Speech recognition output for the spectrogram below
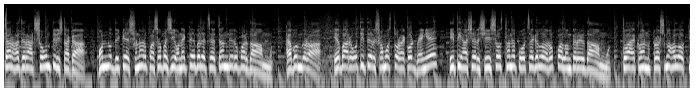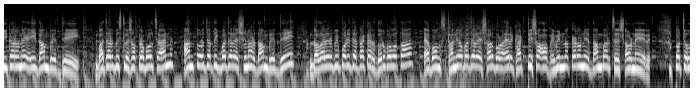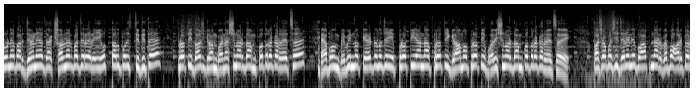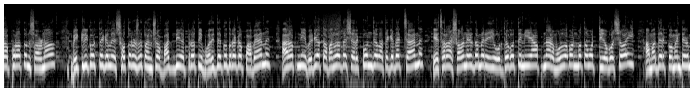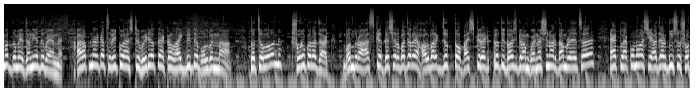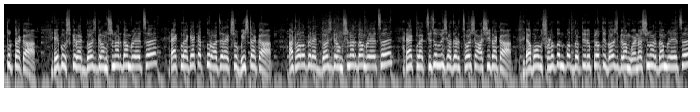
চার হাজার আটশো উনত্রিশ টাকা। অন্যদিকে সোনার পাশাপাশি অনেকটাই বেড়েছে চান্দির উপর দাম। হ্যাঁ বন্ধুরা, এবার অতীতের সমস্ত রেকর্ড ভেঙে ইতিহাসের শীর্ষস্থানে পৌঁছে গেল রৌপ্যালঙ্কারের দাম। তো এখন প্রশ্ন হলো, কি কারণে এই দাম বৃদ্ধি? বাজার বিশ্লেষকরা বলছেন, আন্তর্জাতিক বাজারে সোনার দাম বৃদ্ধি, ডলারের বিপরীতে টাকার দুর্বলতা এবং স্থানীয় বাজারে সরবরাহের ঘাটতি সহ বিভিন্ন কারণে দাম বাড়ছে স্বর্ণের। তো চলুন এবার জেনে নেওয়া যাক স্বর্ণের বাজারের এই উত্তাল পরিস্থিতিতে প্রতি দশ গ্রাম গয়না সোনার দাম কত টাকা রয়েছে? এবং বিভিন্ন ক্যারেট অনুযায়ী প্রতি আনা, প্রতি গ্রাম ও প্রতি ভরি সোনার দাম কত টাকা রয়েছে? পাশাপাশি জেনে নেব আপনার ব্যবহার করা পুরাতন স্বর্ণ। বিক্রি করতে গেলে সতেরো শতাংশ বাদ দিয়ে প্রতি ভরিতে কত টাকা পাবেন? আর আপনি ভিডিওটা বাংলাদেশের কোন জেলা থেকে দেখছেন? এছাড়া স্বর্ণের দামের এই ঊর্ধ্বগতি নিয়ে আপনার মূল্যবান মতামতটি অবশ্যই আমাদের কমেন্টের মাধ্যমে জানিয়ে দেবেন। আর আপনার কাছে রিকোয়েস্ট ভিডিওতে একটা লাইক দিতে ভুলবেন না। তো চলুন শুরু করা যাক। বন্ধুরা, আজকে দেশের বাজারে হলমার্কযুক্ত বাইশ ক্যারেট প্রতি দশ গ্রাম গয়না সোনার দাম রয়েছে এক লাখ উনআশি হাজার দুইশো সত্তর টাকা। একুশ ক্যারেট দশ গ্রাম সোনার দাম রয়েছে এক লাখ একাত্তর হাজার একশো বিশ টাকা। আঠারো ক্যারেট দশ গ্রাম সোনার দাম রয়েছে এক লাখ ছেচল্লিশ হাজার ছয়শো আশি টাকা এবং সনাতন পদ্ধতির প্রতি দশ গ্রাম গয়না সোনার দাম রয়েছে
